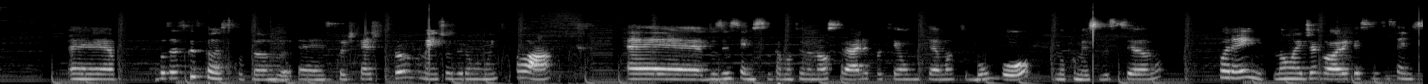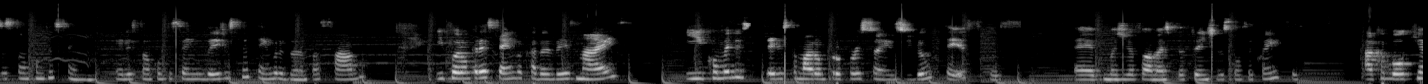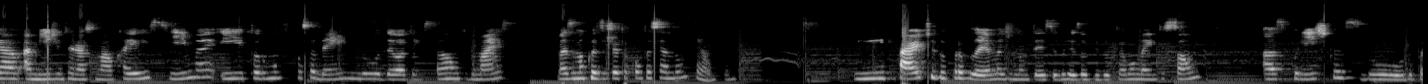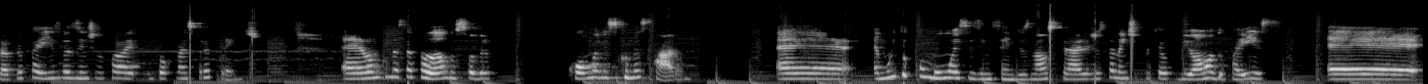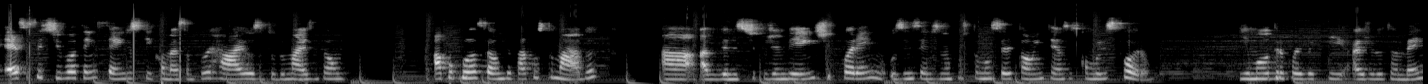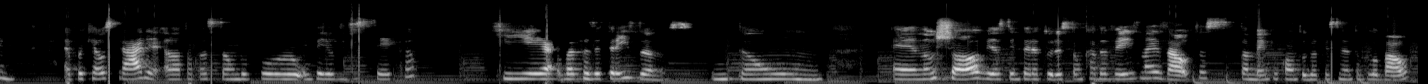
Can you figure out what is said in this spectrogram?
É, vocês que estão escutando é, esse podcast provavelmente ouviram muito falar é, dos incêndios que estavam tendo na Austrália, porque é um tema que bombou no começo desse ano. Porém, não é de agora que esses incêndios estão acontecendo. Eles estão acontecendo desde setembro do ano passado e foram crescendo cada vez mais e como eles, eles tomaram proporções gigantescas, é, como a gente vai falar mais pra frente das consequências, acabou que a, a, mídia internacional caiu em cima e todo mundo ficou sabendo, deu atenção tudo mais. Mas uma coisa que já está acontecendo há um tempo. E parte do problema de não ter sido resolvido até o momento são as políticas do, do próprio país, mas a gente vai falar um pouco mais para frente. É, vamos começar falando sobre como eles começaram. É, é muito comum esses incêndios na Austrália, justamente porque o bioma do país é, é suscetível a ter incêndios que começam por raios e tudo mais. Então, a população já está acostumada a, a, viver nesse tipo de ambiente, porém, os incêndios não costumam ser tão intensos como eles foram. E uma outra coisa que ajuda também é porque a Austrália ela está passando por um período de seca que vai fazer três anos. Então, é, não chove, as temperaturas estão cada vez mais altas, também por conta do aquecimento global,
